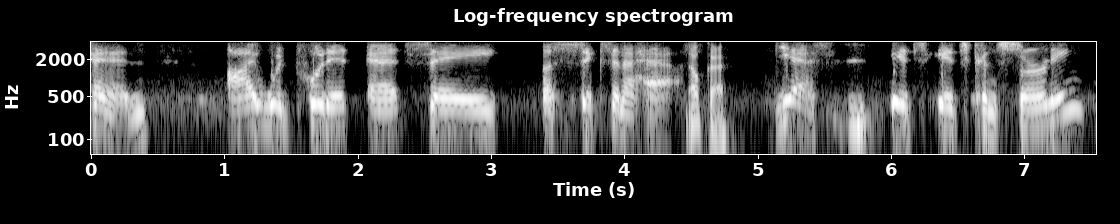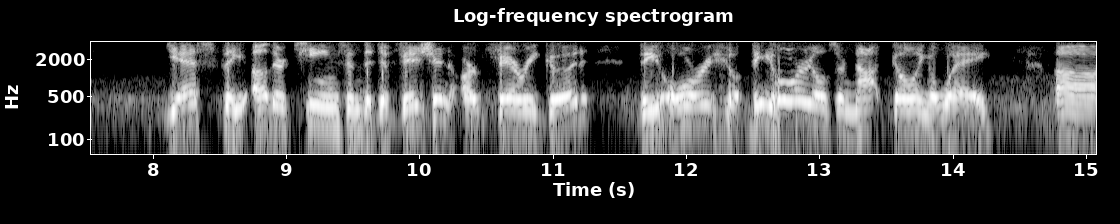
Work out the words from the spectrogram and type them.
10, I would put it at, say, a six and a half. Okay. Yes, it's it's concerning. Yes, the other teams in the division are very good. The Orioles, the Orioles are not going away. Uh,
